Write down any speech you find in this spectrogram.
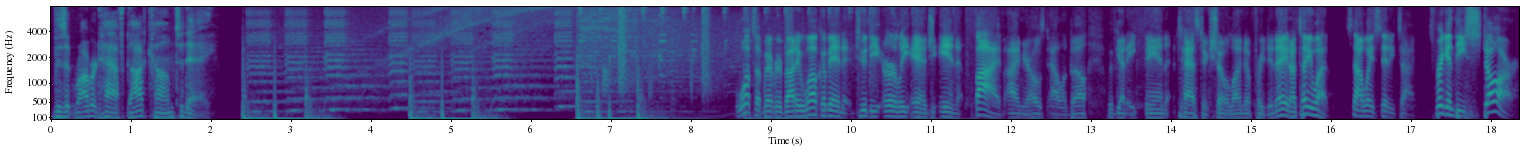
Visit RobertHalf.com today. What's up, everybody? Welcome in to the Early Edge in five. I'm your host, Allan Bell. We've got a fantastic show lined up for you today. And I'll tell you what, it's not waste any time. Let's bring in the star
